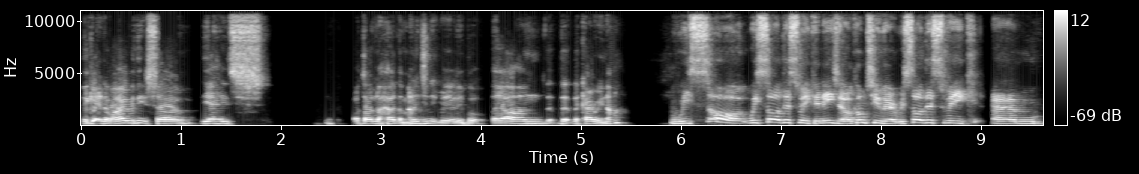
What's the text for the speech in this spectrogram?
they're getting away with it. So, yeah, it's I don't know how they're managing it really, but they are and they're, carrying on. We saw we saw this week, in Anita. I'll come to you here. We saw this week. Um,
